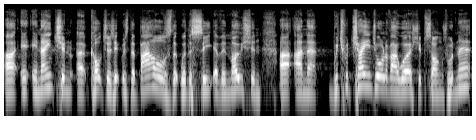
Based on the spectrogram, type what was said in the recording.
uh, in, ancient uh, cultures, it was the bowels that were the seat of emotion, uh, and uh, which would change all of our worship songs, wouldn't it?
